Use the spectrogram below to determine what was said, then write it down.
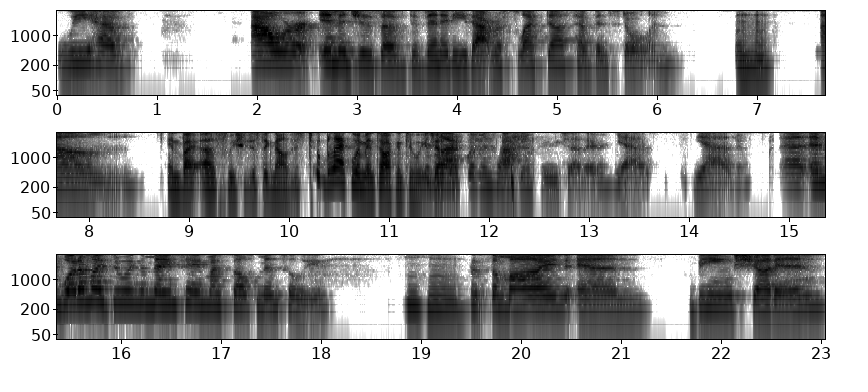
we have our images of divinity that reflect us have been stolen. Mm-hmm. Um, and by us, we should just acknowledge it's two black women talking to each black other. Black women talking to each other. Yes, yes. And, and, what am I doing to maintain myself mentally? Because mm-hmm. the mind and being shut in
